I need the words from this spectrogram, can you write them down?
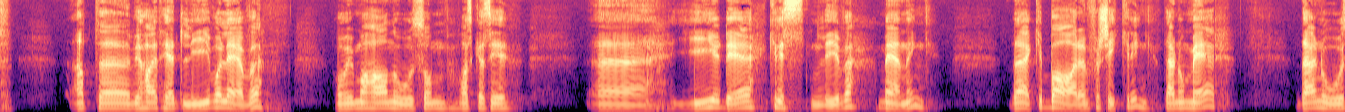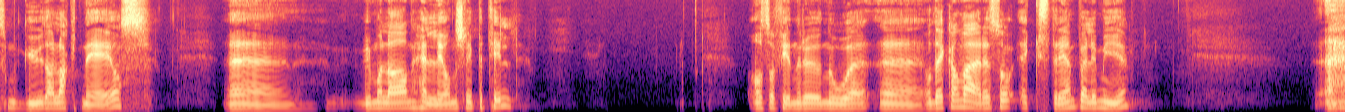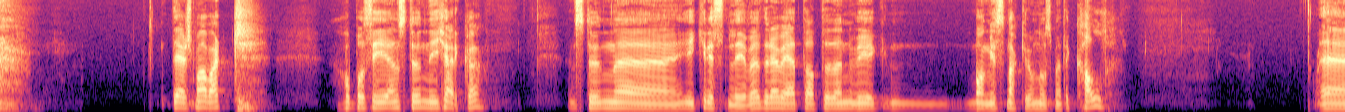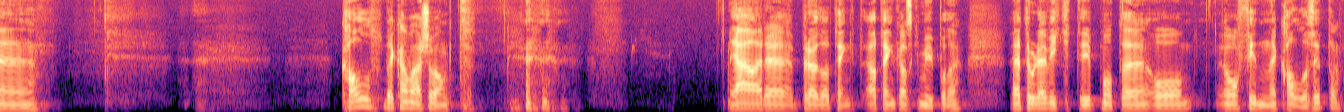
at, eh, vi har et helt liv å leve. Og vi må ha noe som hva skal jeg si, eh, gir det kristenlivet mening. Det er ikke bare en forsikring. Det er noe mer. Det er noe som Gud har lagt ned i oss. vi må la Den hellige ånd slippe til. Og så finner du noe Og det kan være så ekstremt veldig mye. Dere som har vært å si, en stund i kjerka, en stund eh, i kristenlivet, dere vet at den, vi, mange snakker om noe som heter kall. Eh, kall, det kan være så vangt. jeg har eh, prøvd å tenke, jeg har tenkt ganske mye på det. Jeg tror det er viktig på en måte, å, å finne kallet sitt. da.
